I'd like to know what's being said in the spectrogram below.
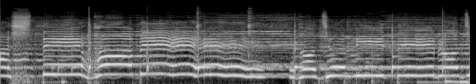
আসতে হবে রজনীতে রজ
